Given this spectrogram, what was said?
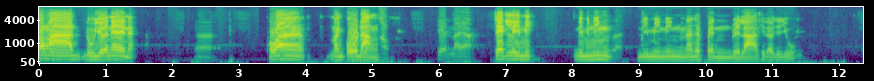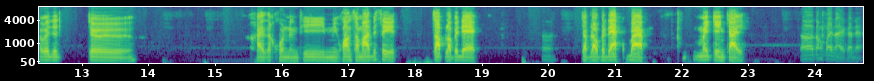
ต้องมาดูเยอะแน่เลยเนี่ย อ่าเพราะว่ามันโกดังเจ็ดอะไรอะเจ็ดลิมิตลิมินิ่งอะไรลิมินิ่งน่าจะเป็นเวลาที่เราจะอยู่แล้วก็จะเจอ ใครสักคนหนึ่งที่มีความสามารถพิเศษ จับเราไปแดกอ่า จับเราไปแดกแบบไม่เกรงใจ เออต้องไปไหนกันเนี่ย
